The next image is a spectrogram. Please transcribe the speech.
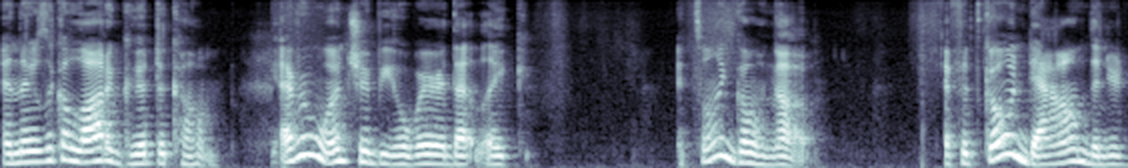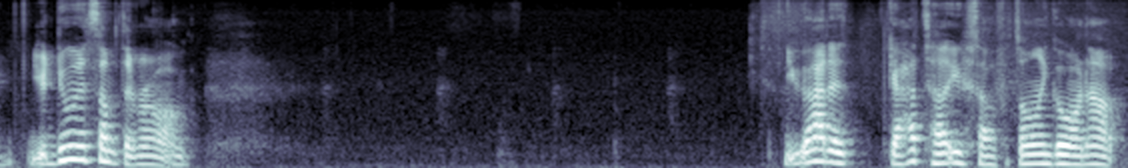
And there's like a lot of good to come. Everyone should be aware that like it's only going up. If it's going down, then you're you're doing something wrong. You gotta gotta tell yourself it's only going up.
